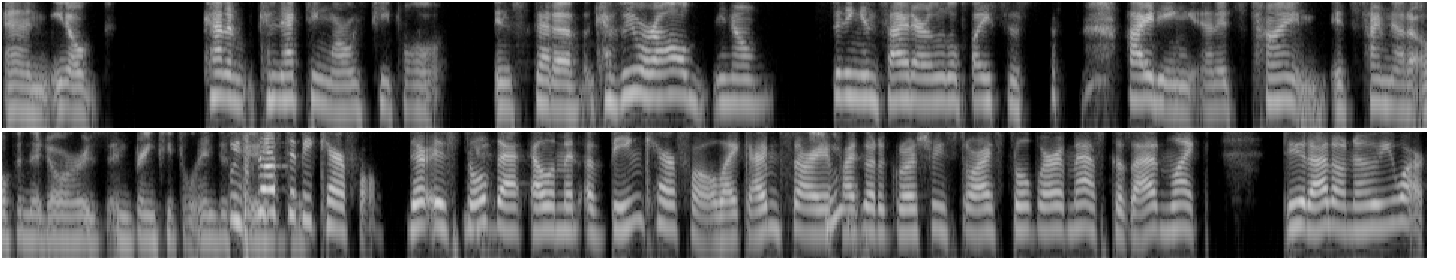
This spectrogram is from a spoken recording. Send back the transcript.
and you know kind of connecting more with people instead of because we were all you know sitting inside our little places hiding and it's time it's time now to open the doors and bring people into we still have to be careful. There is still Yeah. that element of being careful. Like I'm sorry if I go to grocery store, I still wear a mask because I'm like, dude, I don't know who you are.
